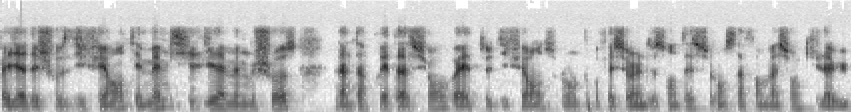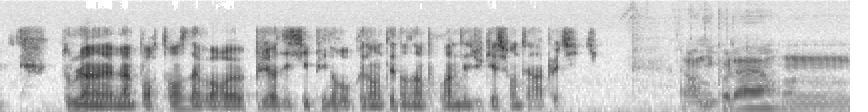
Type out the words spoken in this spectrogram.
dire des choses différentes et même s'il dit la même chose, l'interprétation va être différente selon le professionnel de santé, selon sa formation qu'il a eue. D'où l'importance d'avoir euh, plusieurs disciplines représentées dans un programme d'éducation thérapeutique. Alors Nicolas, on,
